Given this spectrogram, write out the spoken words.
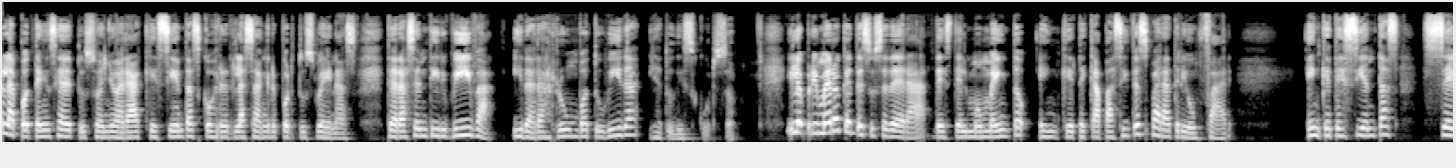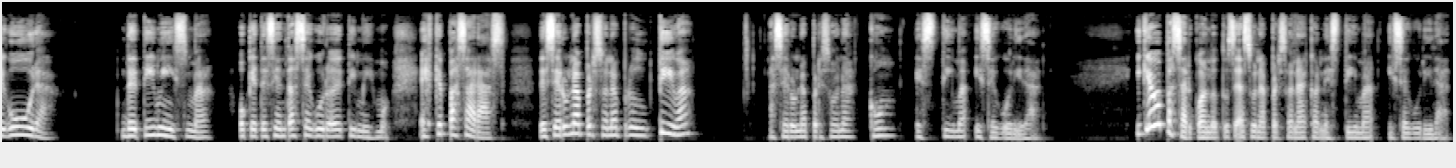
la potencia de tu sueño hará que sientas correr la sangre por tus venas, te hará sentir viva y darás rumbo a tu vida y a tu discurso. Y lo primero que te sucederá desde el momento en que te capacites para triunfar, en que te sientas segura de ti misma, o que te sientas seguro de ti mismo, es que pasarás de ser una persona productiva a ser una persona con estima y seguridad. ¿Y qué va a pasar cuando tú seas una persona con estima y seguridad?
